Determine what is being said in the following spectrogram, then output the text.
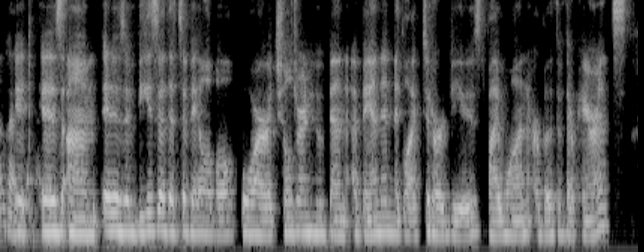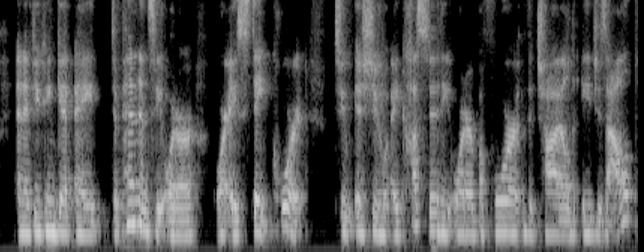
Okay. It is um it is a visa that's available for children who've been abandoned neglected or abused by one or both of their parents. And if you can get a dependency order or a state court to issue a custody order before the child ages out.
